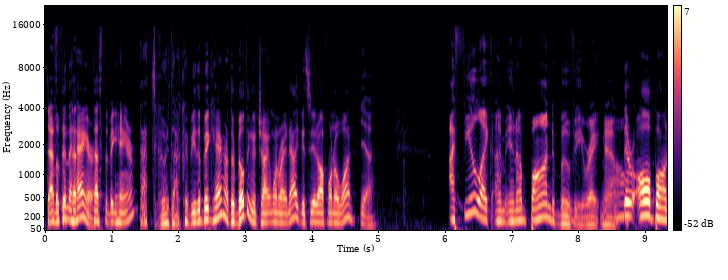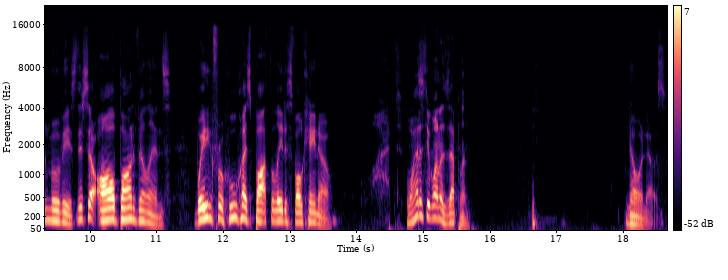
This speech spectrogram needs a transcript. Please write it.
That's Look in the that- hangar. That's the big hangar. that's good. That could be the big hangar. They're building a giant one right now. You can see it off 101. Yeah. I feel like I'm in a Bond movie right now. They're all Bond movies. These are all Bond villains waiting for who has bought the latest volcano. what? Why does he want a zeppelin? No one knows.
